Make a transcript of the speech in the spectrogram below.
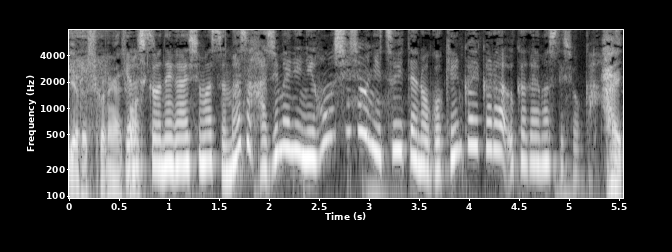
よろしくお願いします。よろしくお願いします。まずはじめに日本市場についてのご見解から伺えますでしょうか。はい。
